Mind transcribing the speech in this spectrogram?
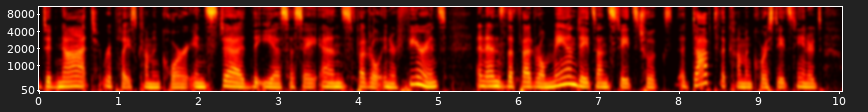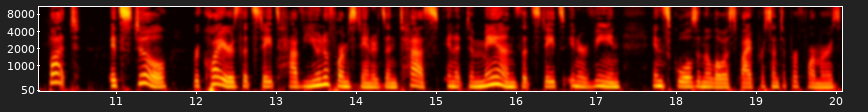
did not replace Common Core. Instead, the ESSA ends federal interference and ends the federal mandates on states to ex- adopt the Common Core state standards, but it still requires that states have uniform standards and tests, and it demands that states intervene in schools in the lowest 5% of performers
